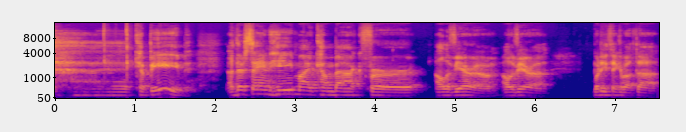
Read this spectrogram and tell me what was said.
Khabib, uh, they're saying he might come back for Oliveira. Oliveira, what do you think about that?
